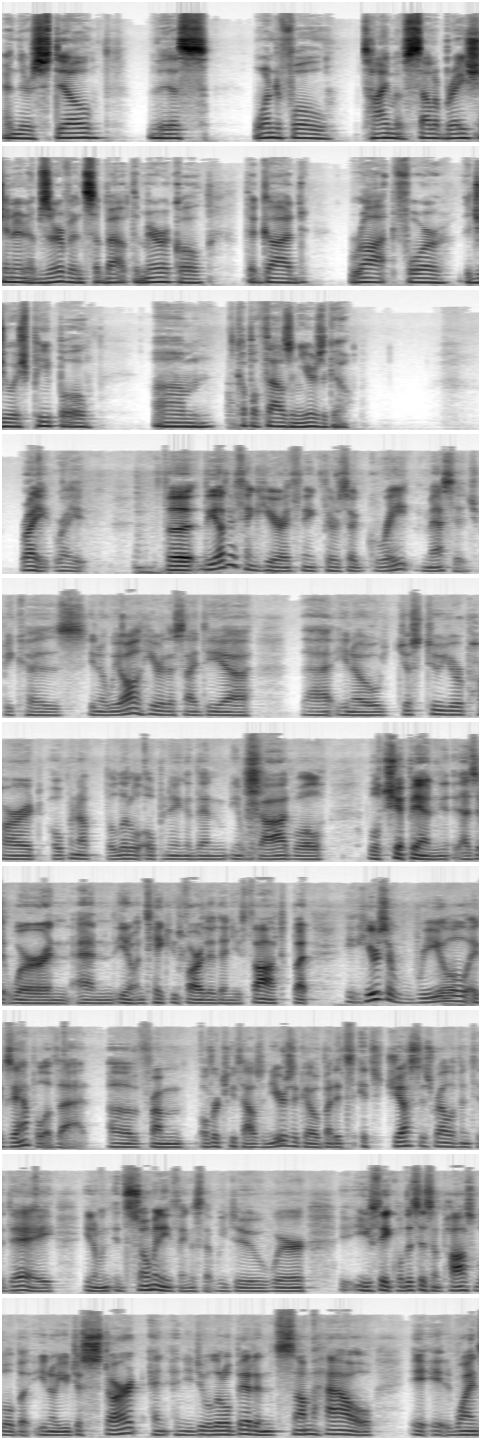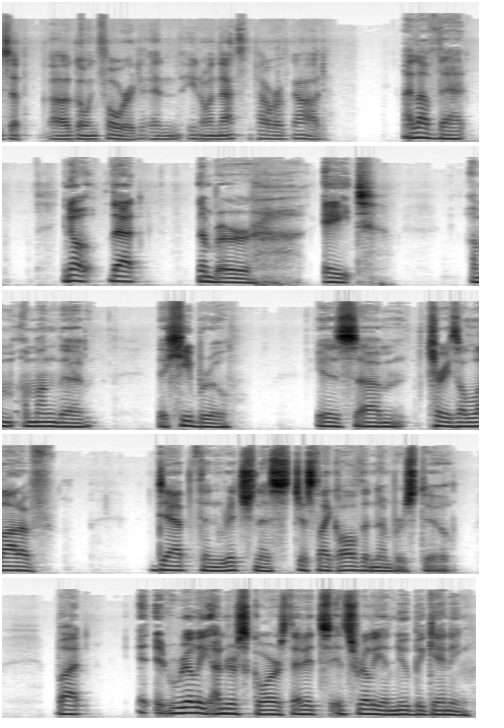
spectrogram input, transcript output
and there's still this wonderful time of celebration and observance about the miracle that God wrought for the Jewish people um, a couple thousand years ago. Right, right. The the other thing here, I think there's a great message because you know we all hear this idea that you know just do your part, open up a little opening, and then you know God will will chip in, as it were, and and you know and take you farther than you thought. But here's a real example of that of from over 2000 years ago but it's it's just as relevant today you know in, in, so many things that we do where you think well this isn't possible but you know you just start and, and you do a little bit and somehow it, it winds up uh, going forward. And you know and that's the power of god. I love that. You know that number eight um, among the the hebrew is um, carries a lot of depth and richness, just like all the numbers do. But it, it really underscores that it's it's really a new beginning,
